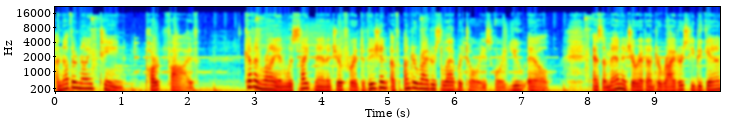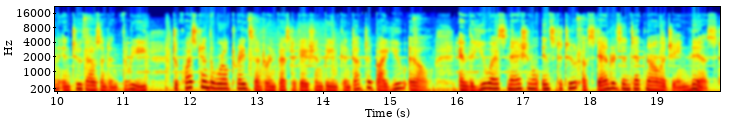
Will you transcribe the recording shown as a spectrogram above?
Another 19, Part 5. Kevin Ryan was site manager for a division of Underwriters Laboratories, or UL. As a manager at Underwriters, he began in 2003 to question the World Trade Center investigation being conducted by UL and the U.S. National Institute of Standards and Technology, NIST,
